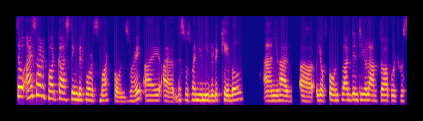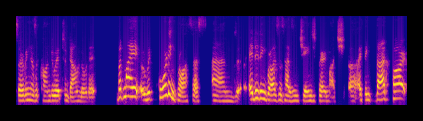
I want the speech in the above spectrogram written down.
So I started podcasting before smartphones, right? I uh, this was when you needed a cable and you had uh, your phone plugged into your laptop, which was serving as a conduit to download it. But my recording process and editing process hasn't changed very much. Uh, I think that part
